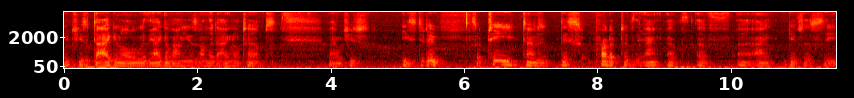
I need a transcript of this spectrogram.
which is a diagonal with the eigenvalues on the diagonal terms, uh, which is easy to do. So t times this product of the of, of uh, gives us the,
